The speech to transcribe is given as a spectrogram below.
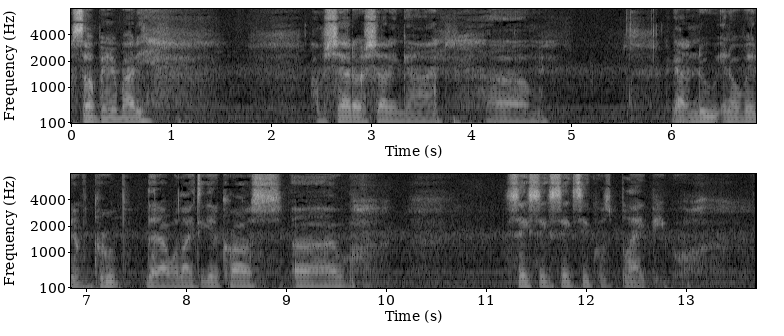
What's up, everybody? I'm Shadow Shutting Gun. Um, I got a new innovative group that I would like to get across. Uh, 666 equals black people.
